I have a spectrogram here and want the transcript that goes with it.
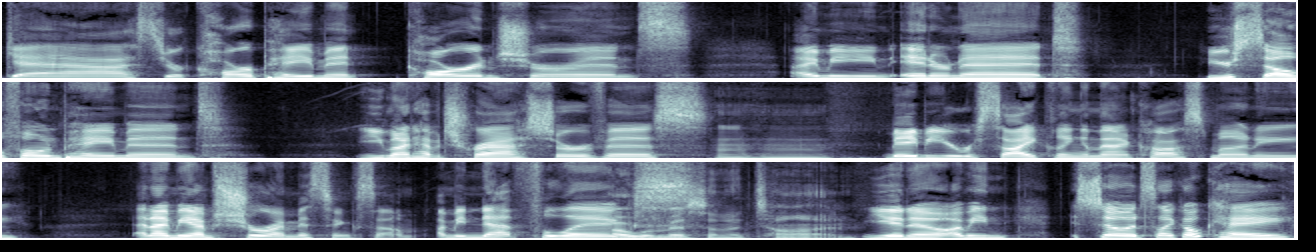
gas, your car payment, car insurance, I mean, internet, your cell phone payment. You might have a trash service. Mhm. Maybe you're recycling and that costs money. And I mean, I'm sure I'm missing some. I mean, Netflix. Oh, we're missing a ton. You know, I mean, so it's like, okay.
